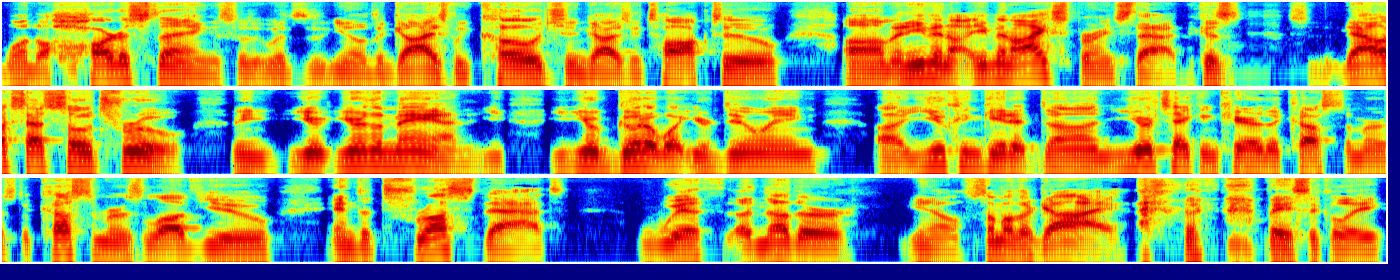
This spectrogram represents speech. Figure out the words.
one of the hardest things with, with you know the guys we coach and guys we talk to. Um, and even even I experienced that because Alex, that's so true. I mean, you're you're the man. You, you're good at what you're doing. Uh, you can get it done. You're taking care of the customers. The customers love you, and to trust that with another you know some other guy basically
